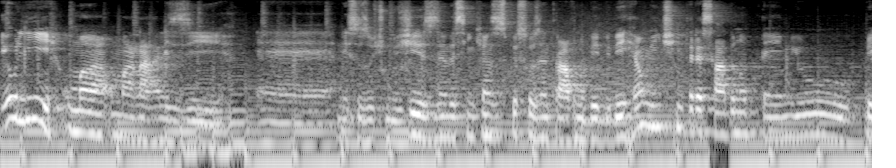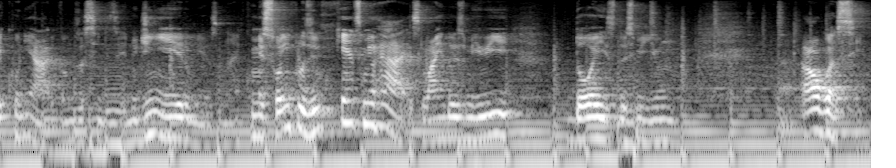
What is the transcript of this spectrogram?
Eu li uma, uma análise é, nesses últimos dias, dizendo assim que as pessoas entravam no BBB realmente interessado no prêmio pecuniário, vamos assim dizer, no dinheiro mesmo. Né? Começou inclusive com 500 mil reais, lá em 2002, 2001, algo assim.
